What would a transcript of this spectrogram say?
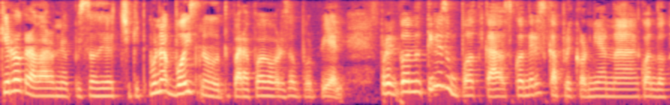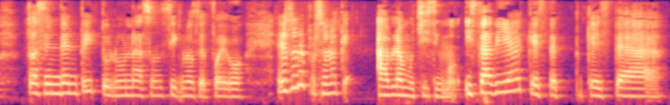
quiero grabar un episodio chiquito, una voice note para Fuego Verso por Piel. Porque cuando tienes un podcast, cuando eres capricorniana, cuando tu ascendente y tu luna son signos de fuego, eres una persona que habla muchísimo. Y sabía que, este, que esta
